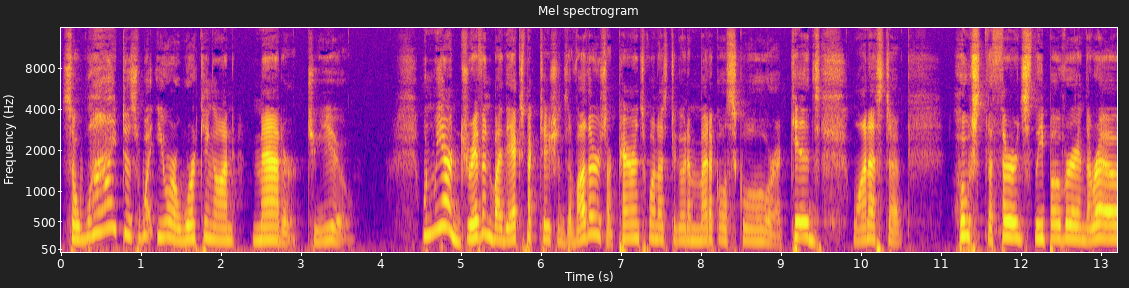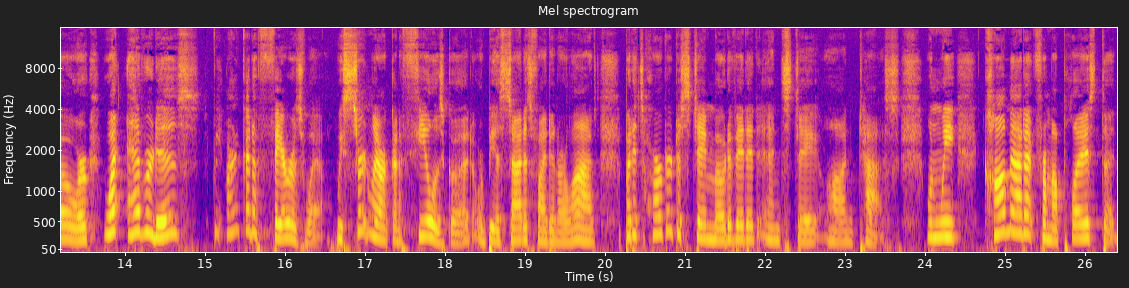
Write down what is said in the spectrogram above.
So, why does what you are working on matter to you? When we are driven by the expectations of others, our parents want us to go to medical school, or our kids want us to host the third sleepover in the row or whatever it is, we aren't going to fare as well. We certainly aren't going to feel as good or be as satisfied in our lives, but it's harder to stay motivated and stay on task. When we come at it from a place that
